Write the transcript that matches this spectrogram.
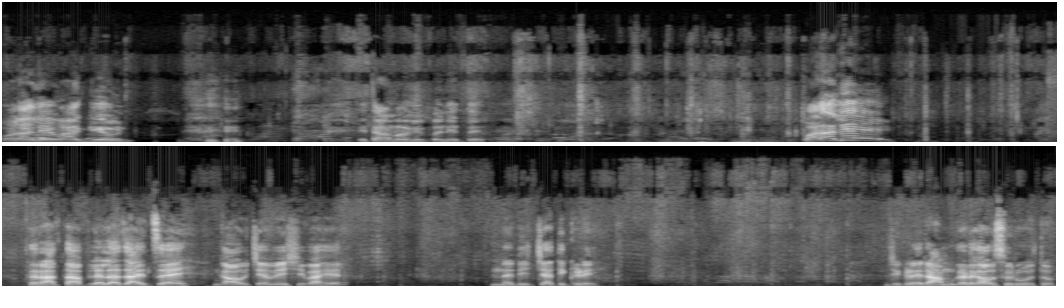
पळाले वाघ घेऊन. थांबा मी पण येतोय. पळाले. तर आता आपल्याला जायचंय गावच्या वेशी बाहेर नदीच्या तिकडे. जिकडे रामगड गाव सुरू होतो.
